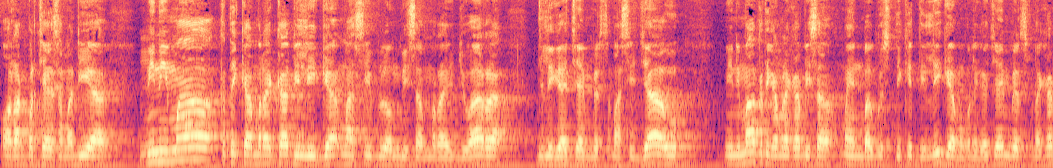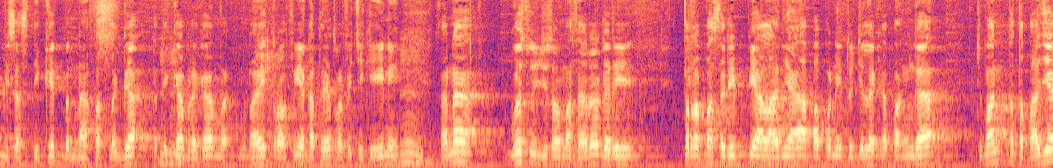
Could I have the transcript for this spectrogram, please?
orang percaya sama dia. Minimal ketika mereka di liga masih belum bisa meraih juara, di Liga Champions masih jauh. Minimal ketika mereka bisa main bagus sedikit di liga maupun Liga Champions, mereka bisa sedikit bernafas lega ketika mereka meraih trofi yang katanya trofi Ciki ini. Karena gue setuju sama Mas Hero dari terlepas dari pialanya apa pun itu jelek apa enggak, cuman tetap aja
